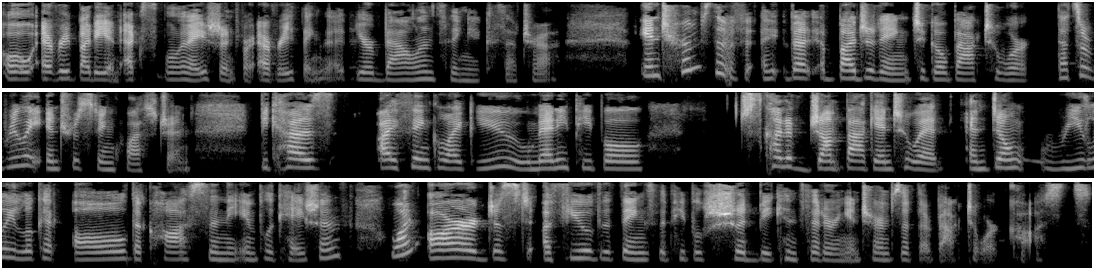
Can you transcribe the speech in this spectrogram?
owe everybody an explanation for everything that you're balancing, etc. In terms of uh, the budgeting to go back to work, that's a really interesting question because I think like you, many people just kind of jump back into it and don't really look at all the costs and the implications. What are just a few of the things that people should be considering in terms of their back to work costs?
